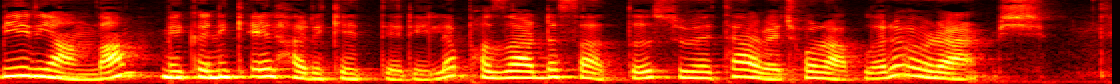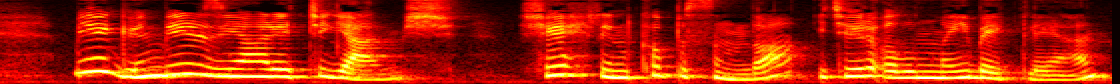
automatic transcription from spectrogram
Bir yandan mekanik el hareketleriyle pazarda sattığı süveter ve çorapları örermiş. Bir gün bir ziyaretçi gelmiş. Şehrin kapısında içeri alınmayı bekleyen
